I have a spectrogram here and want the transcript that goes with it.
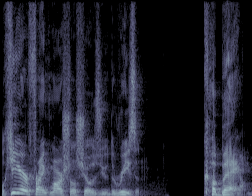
Well, here, Frank Marshall shows you the reason. Kabam!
